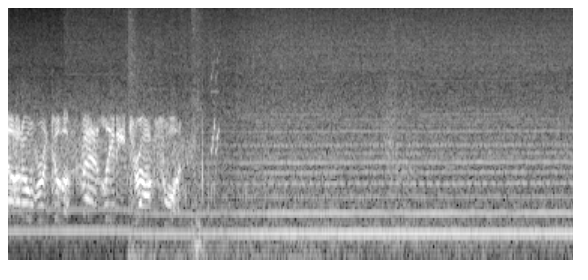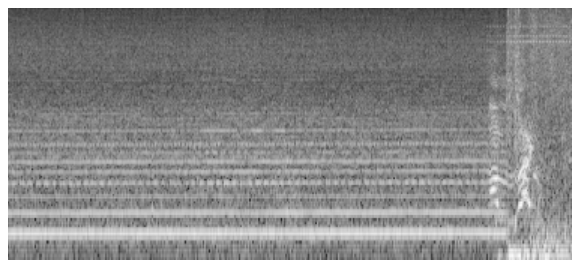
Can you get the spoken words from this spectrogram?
not over until the fat lady drops one. I like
